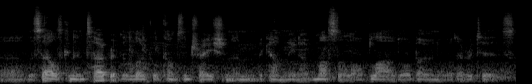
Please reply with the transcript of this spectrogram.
Uh, the cells can interpret the local concentration and become, you know, muscle or blood or bone or whatever it is.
